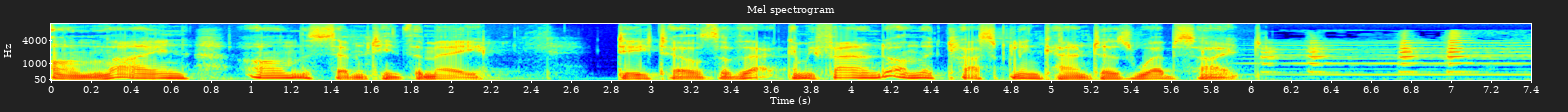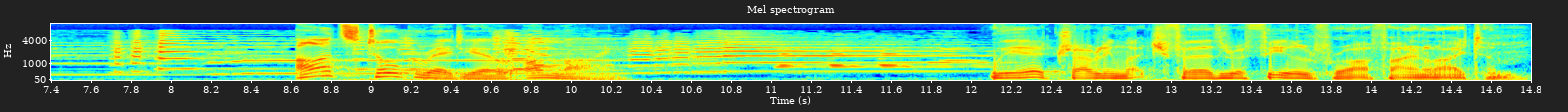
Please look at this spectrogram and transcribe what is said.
online on the 17th of May. Details of that can be found on the Classical Encounters website. Arts Talk Radio Online. We're travelling much further afield for our final item,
